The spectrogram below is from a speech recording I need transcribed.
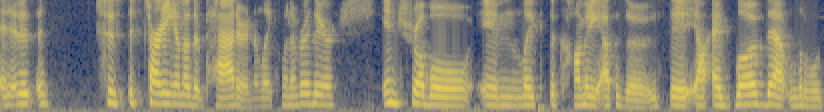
and it, it's just it's starting another pattern. Like whenever they're in trouble in like the comedy episodes, they I I love that little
